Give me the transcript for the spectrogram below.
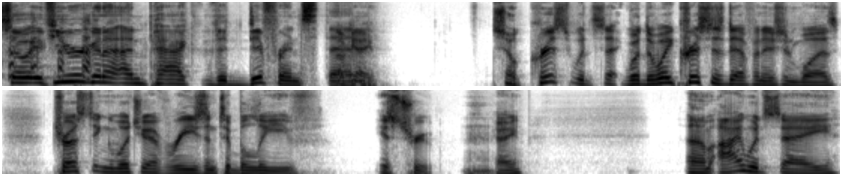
So if you were gonna unpack the difference, then Okay. So Chris would say, well, the way Chris's definition was, trusting in what you have reason to believe is true. Mhm. Okay. Um, I would say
